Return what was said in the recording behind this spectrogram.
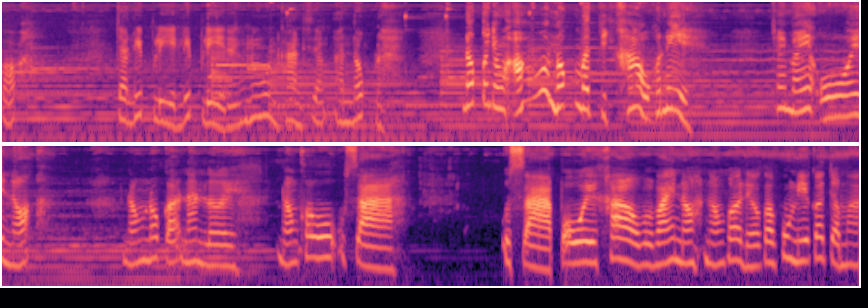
ก็จะริบหลีริบหลีนะนู่นข้างเสียงอันนกนะนกก็ยังเอานกมาจิกข้าวเขานี่ ใช่ไหมโอ้ยเนาะน้องนกก็นั่นเลย น้องเขาอุตส่าห์อุตส่าห์โปรยข้าวไว้เนาะน้องก็เดี๋ยวก็พรุ่งนี้ก็จะมา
